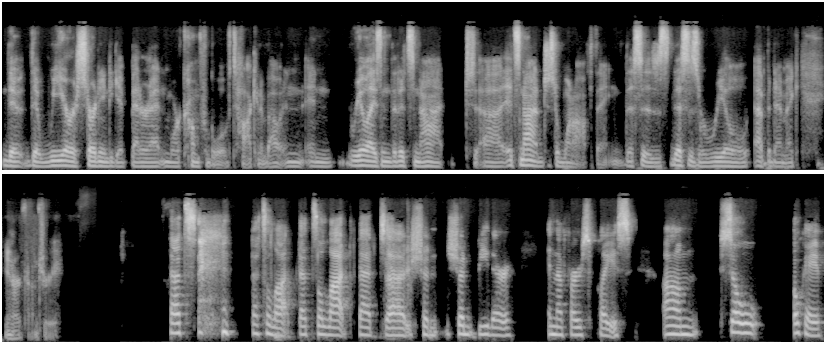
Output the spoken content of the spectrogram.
that, that we are starting to get better at and more comfortable of talking about and, and realizing that it's not uh, it's not just a one-off thing. This is this is a real epidemic in our country. That's that's a lot. That's a lot that uh, shouldn't shouldn't be there in the first place. Um, so okay,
